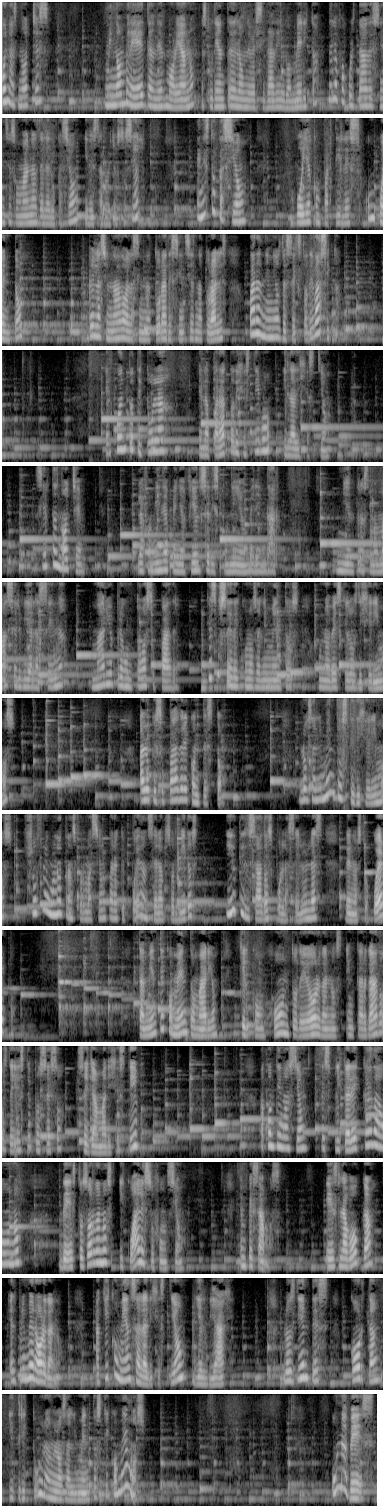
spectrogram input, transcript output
Buenas noches. Mi nombre es Janet Moreano, estudiante de la Universidad de Indoamérica de la Facultad de Ciencias Humanas de la Educación y Desarrollo Social. En esta ocasión voy a compartirles un cuento relacionado a la asignatura de Ciencias Naturales para niños de sexto de básica. El cuento titula El aparato digestivo y la digestión. Cierta noche, la familia Peñafiel se disponía a merendar. Mientras mamá servía la cena, Mario preguntó a su padre, ¿qué sucede con los alimentos una vez que los digerimos? A lo que su padre contestó, los alimentos que digerimos sufren una transformación para que puedan ser absorbidos y utilizados por las células de nuestro cuerpo. También te comento, Mario, que el conjunto de órganos encargados de este proceso se llama digestivo. A continuación, te explicaré cada uno de estos órganos y cuál es su función. Empezamos. Es la boca el primer órgano. Aquí comienza la digestión y el viaje. Los dientes cortan y trituran los alimentos que comemos. Una vez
